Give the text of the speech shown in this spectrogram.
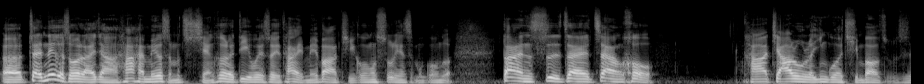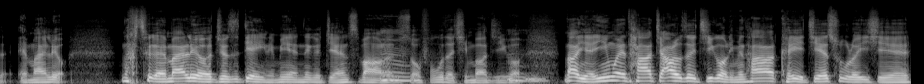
呃在那个时候来讲他还没有什么显赫的地位，所以他也没办法提供苏联什么工作。但是在战后，他加入了英国情报组织 MI 六。那这个 MI 六就是电影里面那个 James Bond 所服务的情报机构。那也因为他加入这个机构里面，他可以接触了一些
